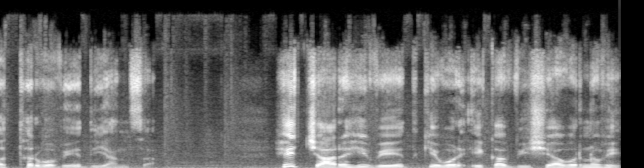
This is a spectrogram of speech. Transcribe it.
अथर्ववेद यांचा. हे चारही वेद केवळ एका विषयावर नव्हे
